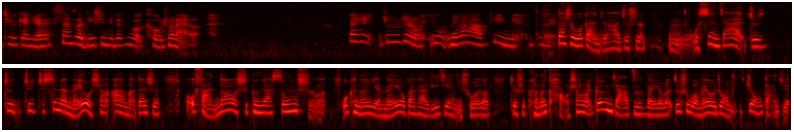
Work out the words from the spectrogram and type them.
就感觉三座迪士尼都被我抠出来了。但是就是这种又没办法避免，对。但是我感觉哈，就是嗯，我现在就是。就就就现在没有上岸嘛，但是我反倒是更加松弛了。我可能也没有办法理解你说的，就是可能考上了更加自卑了。就是我没有这种这种感觉。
